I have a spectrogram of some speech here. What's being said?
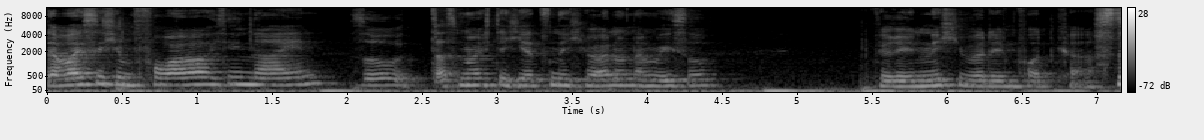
da weiß ich im Vorhinein, so, das möchte ich jetzt nicht hören und dann bin ich so, wir reden nicht über den Podcast.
